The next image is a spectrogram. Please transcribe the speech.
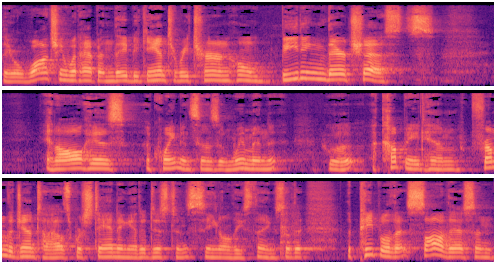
they were watching what happened. They began to return home, beating their chests and all his acquaintances and women who accompanied him from the Gentiles were standing at a distance seeing all these things. So the, the people that saw this and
